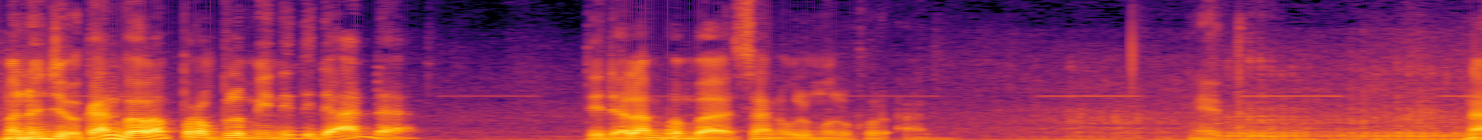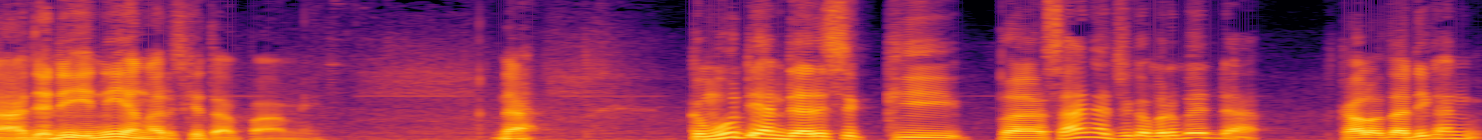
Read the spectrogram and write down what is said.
Menunjukkan bahwa problem ini tidak ada di dalam pembahasan ulmul Quran. Gitu. Nah, jadi ini yang harus kita pahami. Nah, kemudian dari segi bahasanya juga berbeda. Kalau tadi kan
